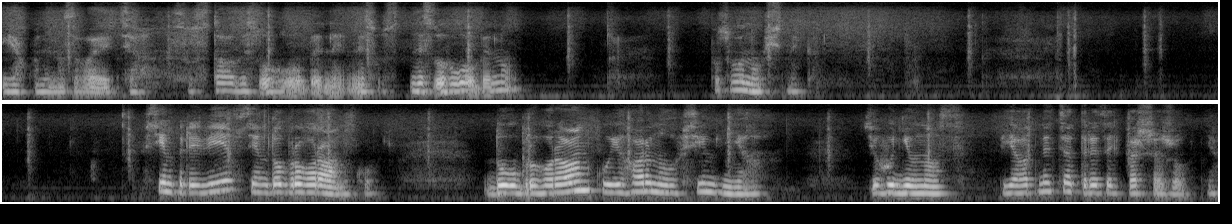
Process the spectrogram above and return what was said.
як вони називаються, сустави, суглоби, не, не, не суглоби, ну, позвоночник. Всім привіт, всім доброго ранку. Доброго ранку і гарного всім дня. Сьогодні в нас п'ятниця, 31 жовтня.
